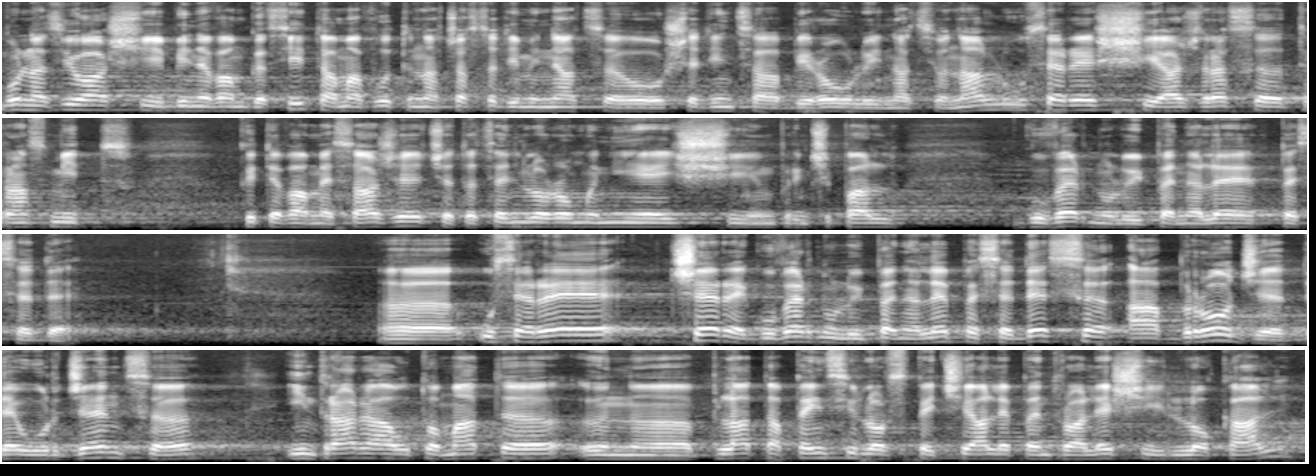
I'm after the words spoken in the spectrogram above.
Bună ziua și bine v-am găsit! Am avut în această dimineață o ședință a Biroului Național USR și aș vrea să transmit câteva mesaje cetățenilor României și, în principal, guvernului PNL-PSD. USR uh, cere guvernului PNL-PSD să abroge de urgență intrarea automată în uh, plata pensiilor speciale pentru aleșii locali,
